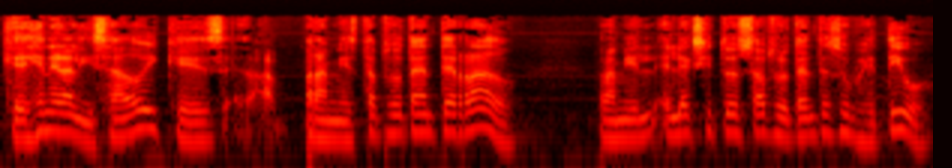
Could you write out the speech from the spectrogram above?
que es generalizado y que es ah, para mí está absolutamente errado. Para mí el, el éxito es absolutamente subjetivo.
